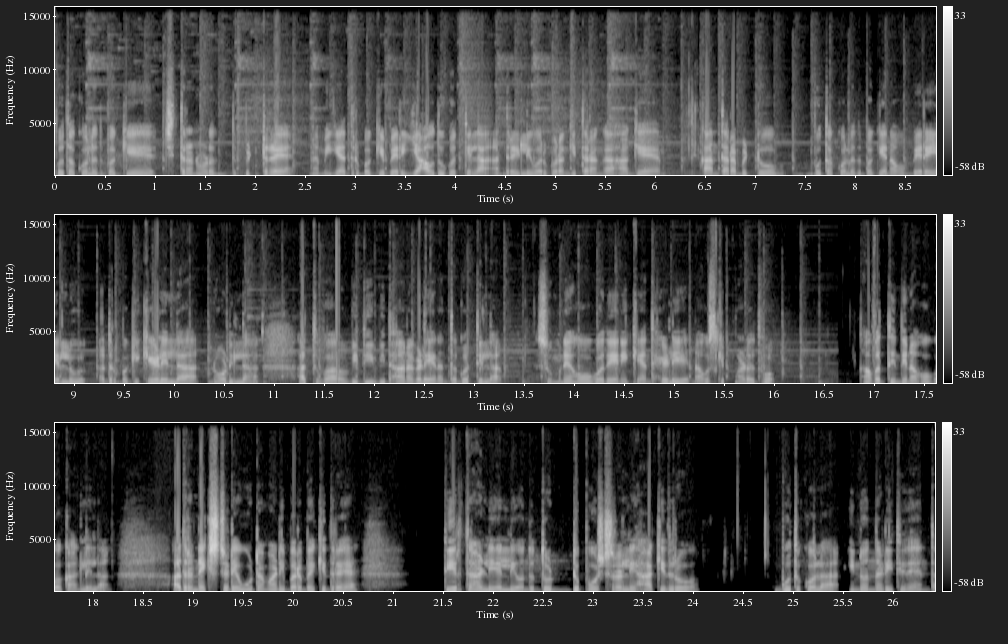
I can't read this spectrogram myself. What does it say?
ಭೂತಕೋಲದ ಬಗ್ಗೆ ಚಿತ್ರ ನೋಡೋದು ಬಿಟ್ಟರೆ ನಮಗೆ ಅದ್ರ ಬಗ್ಗೆ ಬೇರೆ ಯಾವುದೂ ಗೊತ್ತಿಲ್ಲ. ಅಂದರೆ ಇಲ್ಲಿವರೆಗೂ ರಂಗಿತರಂಗ ಹಾಗೆ ಕಾಂತಾರ ಬಿಟ್ಟು ಭೂತಕೋಲದ ಬಗ್ಗೆ ನಾವು ಬೇರೆ ಎಲ್ಲೂ ಅದ್ರ ಬಗ್ಗೆ ಕೇಳಿಲ್ಲ, ನೋಡಿಲ್ಲ, ಅಥವಾ ವಿಧಿ ವಿಧಾನಗಳೇನಂತ ಗೊತ್ತಿಲ್ಲ. ಸುಮ್ಮನೆ ಹೋಗೋದೇನಕ್ಕೆ ಅಂತ ಹೇಳಿ ನಾವು ಸ್ಕಿಪ್ ಮಾಡಿದ್ವು. ಅವತ್ತಿನ ದಿನ ಹೋಗೋಕ್ಕಾಗಲಿಲ್ಲ ಆದರೆ ನೆಕ್ಸ್ಟ್ ಡೇ ಊಟ ಮಾಡಿ ಬರಬೇಕಿದ್ರೆ ತೀರ್ಥಹಳ್ಳಿಯಲ್ಲಿ ಒಂದು ದೊಡ್ಡ ಪೋಸ್ಟರಲ್ಲಿ ಹಾಕಿದ್ರು ಭೂತಕೋಲ ಇನ್ನೊಂದು ನಡೀತಿದೆ ಅಂತ.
